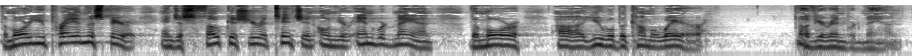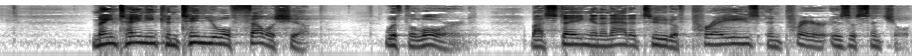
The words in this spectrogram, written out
The more you pray in the Spirit and just focus your attention on your inward man, the more uh, you will become aware of your inward man. Maintaining continual fellowship with the Lord by staying in an attitude of praise and prayer is essential.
